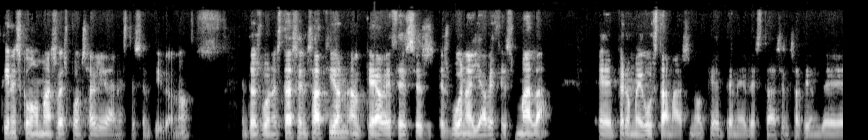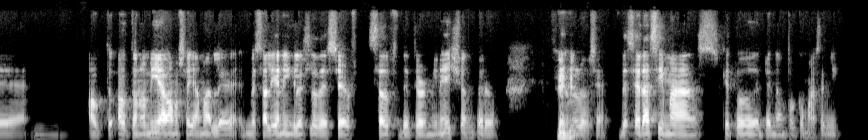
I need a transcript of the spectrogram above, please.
tienes como más responsabilidad en este sentido, ¿no? Entonces, bueno, esta sensación, aunque a veces es, buena y a veces mala, eh, pero me gusta más ¿no? que tener esta sensación de mm, autonomía, vamos a llamarle, me salía en inglés lo de self-determination, pero, no lo sé, de ser así más, que todo dependa un poco más de mí.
